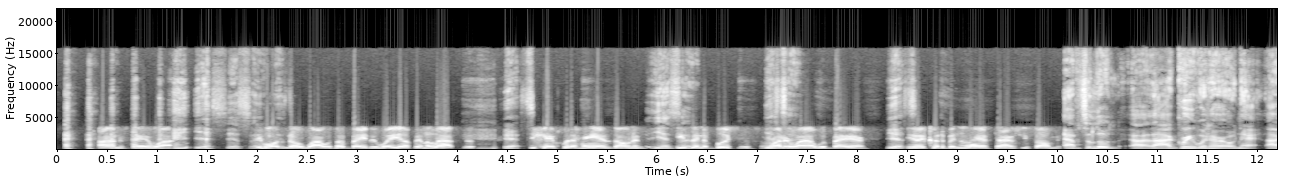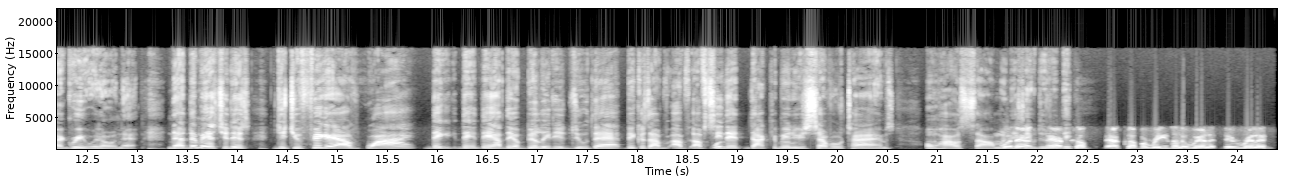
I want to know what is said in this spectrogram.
I understand why. Yes, yes, sir. She wanted to know why was her baby way up in Alaska. Yes. She can't put her hands on him. Yes, He's sir. in the bushes, Yes, running sir. around with bear. Yes. You know, it could have been the last time she saw me. Absolutely. Uh, I agree with her on that. I agree with her on that. Now, let me ask you this. Did you figure out why they, they, they have the ability to do that? Because I've, I've, I've seen that documentary several times on how salmon Well, is there, able to there, are a couple, there are a couple of reasons that really, that really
